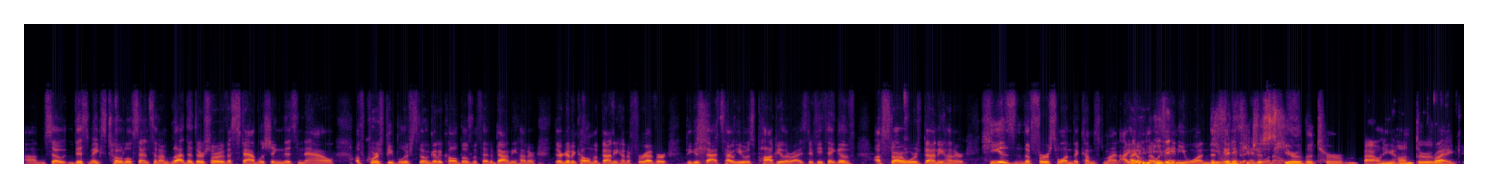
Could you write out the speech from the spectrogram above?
Um, so this makes total sense, and I'm glad that they're sort of establishing this now. Of course, people are still going to call Boba Fett a bounty hunter. They're going to call him a bounty hunter forever because that's how he was popularized. If you think of a Star Wars bounty hunter, he is the first one that comes to mind. I I don't mean, know even- anyone that Even if you just else. hear the term bounty hunter, Right. like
